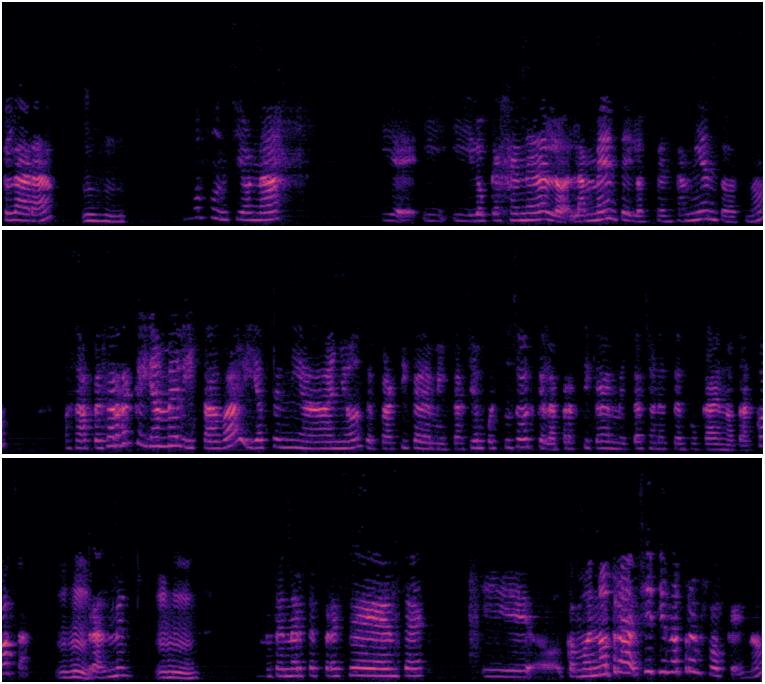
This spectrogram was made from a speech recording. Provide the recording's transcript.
clara cómo funciona y, eh, y, y lo que genera lo- la mente y los pensamientos, ¿no? O sea, a pesar de que ya meditaba y ya tenía años de práctica de meditación, pues tú sabes que la práctica de meditación está enfocada en otra cosa, Ujú. realmente. Mantenerte presente y como en otra, sí tiene otro enfoque, ¿no?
